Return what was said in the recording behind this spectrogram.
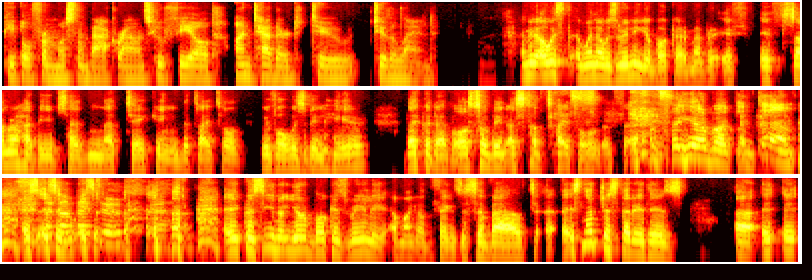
people from Muslim backgrounds who feel untethered to, to the land. I mean, always when I was reading your book, I remember if if Samra Habibs had not taken the title "We've Always Been Here," that could have also been a subtitle yes. for your book. Like, damn, it's, it's a, it's because yeah. you know your book is really, among other things, it's about. Uh, it's not just that it is. Uh, it,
